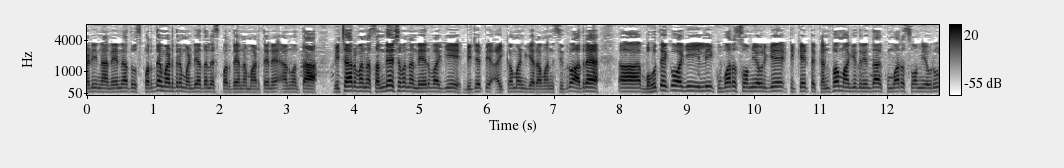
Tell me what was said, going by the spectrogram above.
ಮಾಡಿ ನಾನೇನಾದ್ರೂ ಸ್ಪರ್ಧೆ ಮಾಡಿದ್ರೆ ಮಂಡ್ಯದಲ್ಲೇ ಸ್ಪರ್ಧೆಯನ್ನ ಮಾಡ್ತೇನೆ ಅನ್ನುವಂತ ವಿಚಾರವನ್ನ, ಸಂದೇಶವನ್ನ ನೇರವಾಗಿ ಬಿಜೆಪಿ ಹೈಕಮಾಂಡ್ಗೆ ರವಾನಿಸಿದ್ರು. ಆದ್ರೆ ಬಹುತೇಕವಾಗಿ ಇಲ್ಲಿ ಕುಮಾರಸ್ವಾಮಿ ಅವರಿಗೆ ಟಿಕೆಟ್ ಕನ್ಫರ್ಮ್ ಆಗಿದ್ರಿಂದ ಕುಮಾರಸ್ವಾಮಿ ಅವರು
